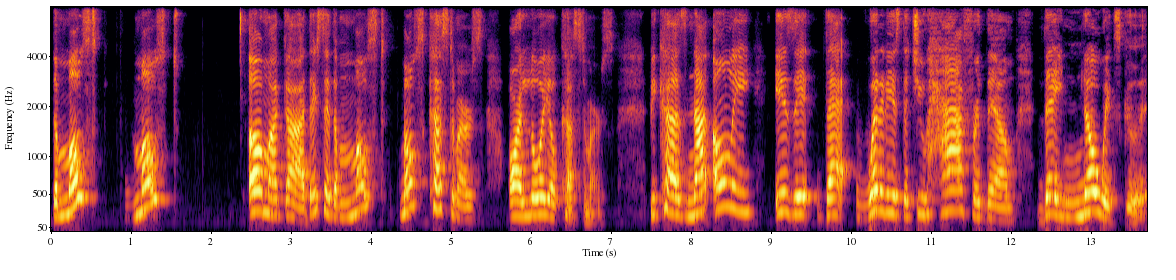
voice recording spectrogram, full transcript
The most, most, oh my God, they say the most, most customers are loyal customers because not only is it that what it is that you have for them, they know it's good.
